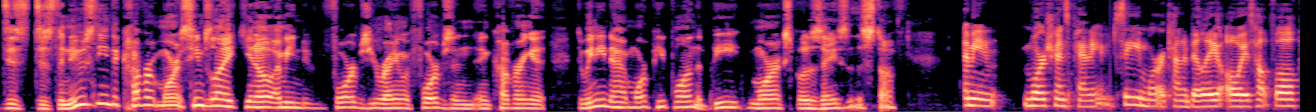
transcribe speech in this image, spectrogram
does does the news need to cover it more? It seems like you know. I mean, Forbes. You're writing with Forbes and, and covering it. Do we need to have more people on the beat, more exposes of this stuff? I mean, more transparency, more accountability, always helpful.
